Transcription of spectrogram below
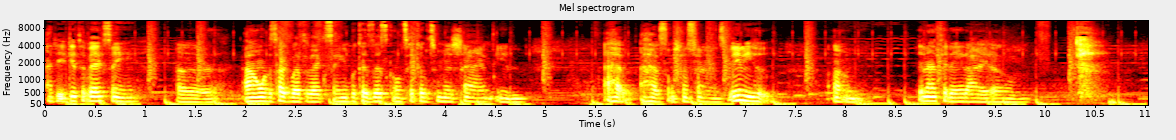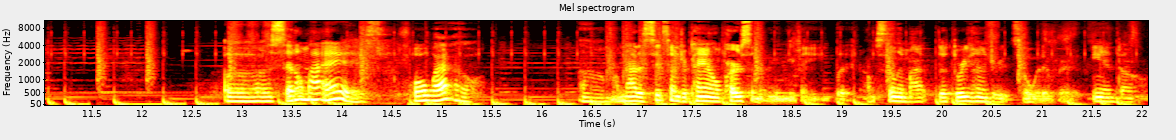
I did get the vaccine. Uh, I don't want to talk about the vaccine because that's gonna take up too much time, and I have I have some concerns. But anywho, um, then after that, I um uh sat on my ass for a while. Um, I'm not a 600 pound person or anything, but I'm still in my the 300s or whatever. And um,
